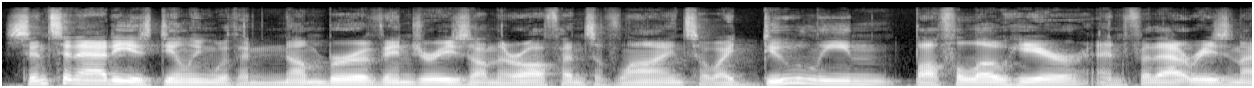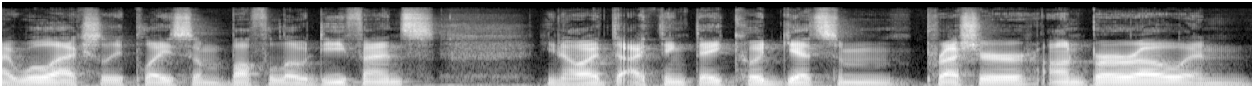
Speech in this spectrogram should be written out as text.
Cincinnati is dealing with a number of injuries on their offensive line, so I do lean Buffalo here, and for that reason, I will actually play some Buffalo defense. You know, I, I think they could get some pressure on Burrow, and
